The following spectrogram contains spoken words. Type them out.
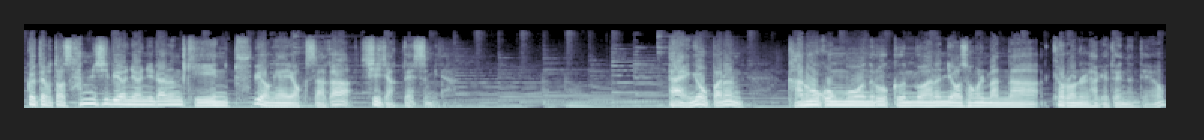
그때부터 30여 년이라는 긴 투병의 역사가 시작됐습니다. 다행히 오빠는 간호공무원으로 근무하는 여성을 만나 결혼을 하게 됐는데요.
